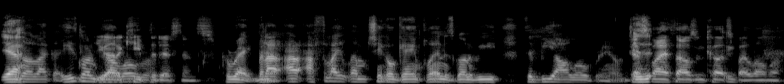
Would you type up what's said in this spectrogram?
Yeah. You know, like a, he's gonna be You got to keep over the him. distance. Correct, but Yeah. I, I I feel like Lomachenko game plan is gonna be to be all over him. Death Is it- by a thousand cuts by Loma.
